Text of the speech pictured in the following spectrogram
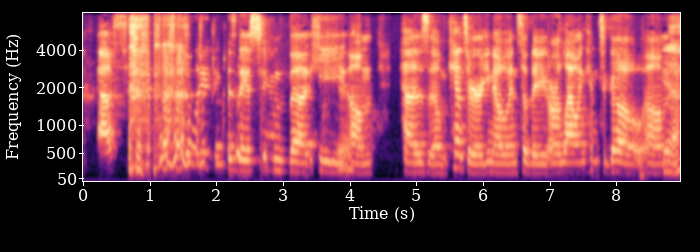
pass because they assume that he yeah. um, has um, cancer, you know, and so they are allowing him to go. Um, yeah.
